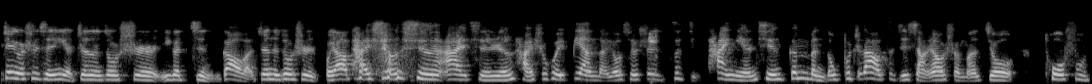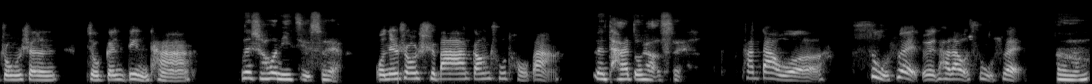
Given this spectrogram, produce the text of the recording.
这个事情也真的就是一个警告吧，真的就是不要太 相信爱情，人还是会变的，尤其是自己太年轻，根本都不知道自己想要什么就。托付终身就跟定他。那时候你几岁啊？我那时候十八刚出头吧。那他多少岁？他大我四五岁，对他大我四五岁。嗯，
